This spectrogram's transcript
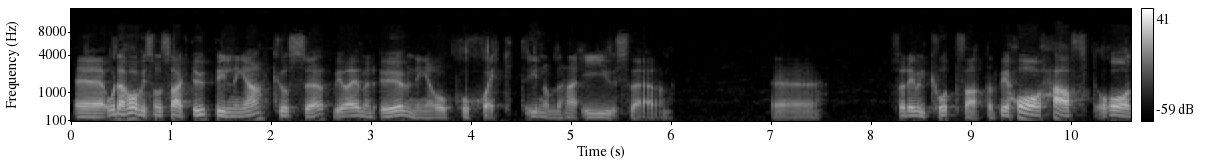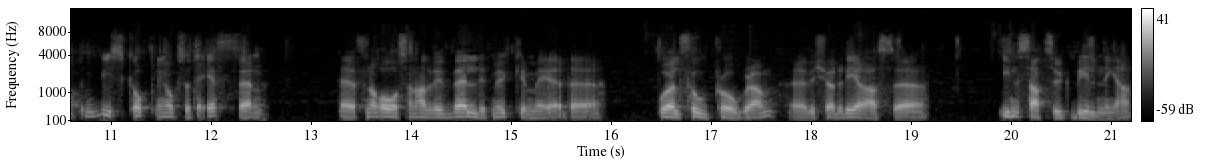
Eh, och där har vi som sagt utbildningar, kurser, vi har även övningar och projekt inom den här EU-sfären. Eh, så det är väl kortfattat. Vi har haft och har en viss koppling också till FN. Eh, för några år sedan hade vi väldigt mycket med eh, World Food Program. Eh, vi körde deras insatsutbildningar.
